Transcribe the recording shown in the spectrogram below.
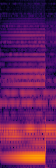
Música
